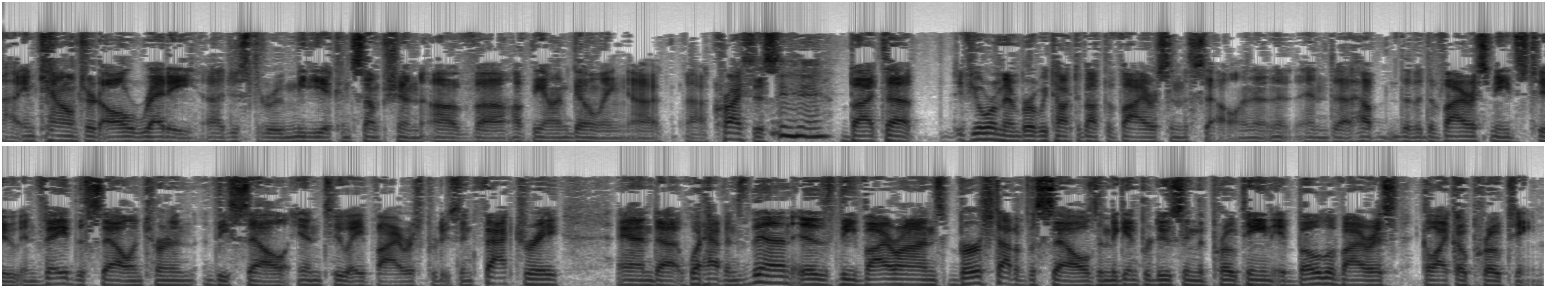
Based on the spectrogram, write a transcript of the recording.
uh, uh, encountered already uh, just through media consumption of uh, of the ongoing uh, uh, crisis. Mm-hmm. But uh, if you'll remember, we talked about the virus in the cell and and how the the virus needs to invade the cell and turn the cell into a virus producing factory. And what happens then is the virions burst out of the cells and begin producing the protein Ebola virus glycoprotein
